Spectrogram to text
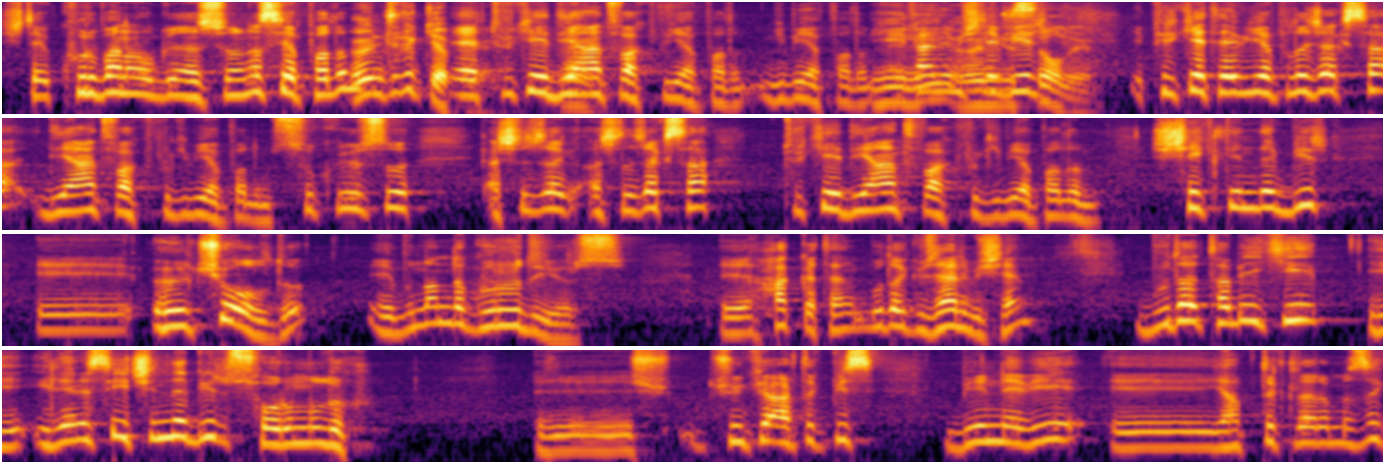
İşte kurban organizasyonu nasıl yapalım? Öncülük yapıyor. E, Türkiye Diyanet Vakfı yapalım gibi yapalım. İyiliğin Efendim işte bir oluyor. Pirket evi yapılacaksa Diyanet Vakfı gibi yapalım. Su kuyusu açılacak, açılacaksa Türkiye Diyanet Vakfı gibi yapalım. Şeklinde bir e, ölçü oldu. E, bundan da gurur duyuyoruz. E, hakikaten bu da güzel bir şey. Bu da tabii ki e, ilerisi için de bir sorumluluk. E, çünkü artık biz bir nevi e, yaptıklarımızı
